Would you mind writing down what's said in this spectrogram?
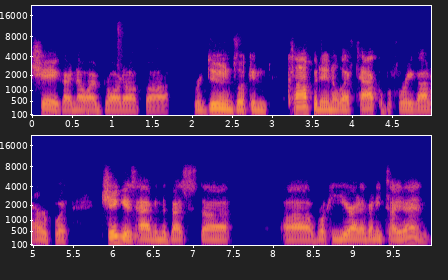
Chig. I know I brought up uh, Radunz looking competent at left tackle before he got hurt, but Chig is having the best uh, uh, rookie year out of any tight end.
